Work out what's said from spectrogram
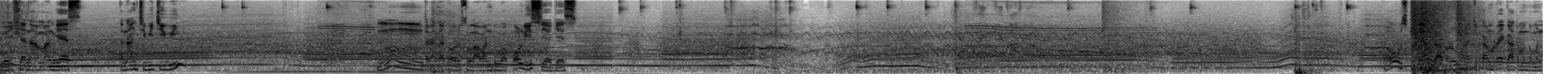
Situation aman guys Tenang ciwi-ciwi Hmm ternyata aku harus lawan dua polis ya guys Oh sepertinya nggak perlu menghancurkan mereka teman-teman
